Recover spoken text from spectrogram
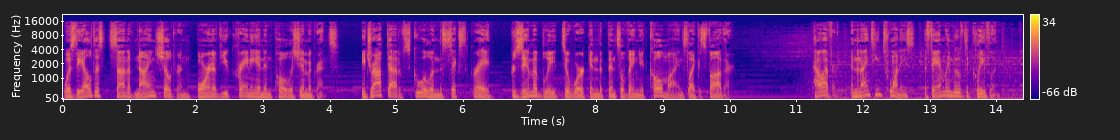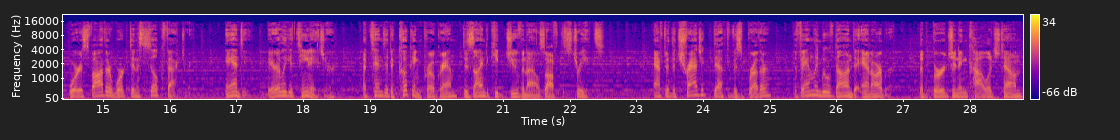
was the eldest son of nine children born of Ukrainian and Polish immigrants. He dropped out of school in the sixth grade, presumably to work in the Pennsylvania coal mines like his father. However, in the 1920s, the family moved to Cleveland, where his father worked in a silk factory. Andy, barely a teenager, attended a cooking program designed to keep juveniles off the streets. After the tragic death of his brother, the family moved on to Ann Arbor. The burgeoning college town,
